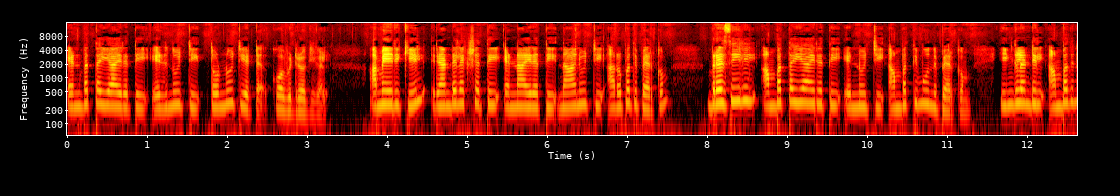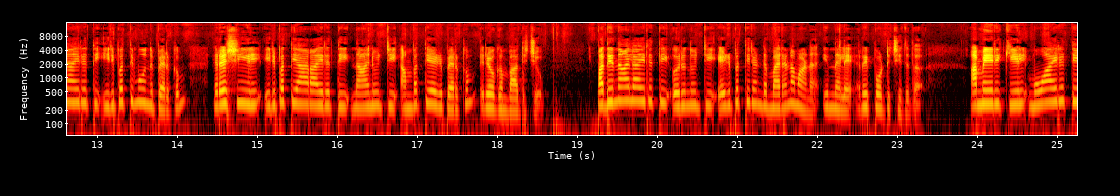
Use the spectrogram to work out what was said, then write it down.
എൺപത്തയ്യായിരത്തി എഴുന്നൂറ്റി തൊണ്ണൂറ്റിയെട്ട് കോവിഡ് രോഗികൾ. അമേരിക്കയിൽ രണ്ട് ലക്ഷത്തി എണ്ണായിരത്തി നാനൂറ്റി അറുപത് പേർക്കും ബ്രസീലിൽ അമ്പത്തയ്യായിരത്തി എണ്ണൂറ്റി അമ്പത്തിമൂന്ന് പേർക്കും ഇംഗ്ലണ്ടിൽ അമ്പതിനായിരത്തി ഇരുപത്തിമൂന്ന് പേർക്കും റഷ്യയിൽ ഇരുപത്തിയാറായിരത്തി നാനൂറ്റി അമ്പത്തിയേഴ് പേർക്കും രോഗം ബാധിച്ചു. പതിനാലായിരത്തി ഒരുന്നൂറ്റി എഴുപത്തിരണ്ട് മരണമാണ് ഇന്നലെ റിപ്പോർട്ട് ചെയ്തത്. അമേരിക്കയിൽ മൂവായിരത്തി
